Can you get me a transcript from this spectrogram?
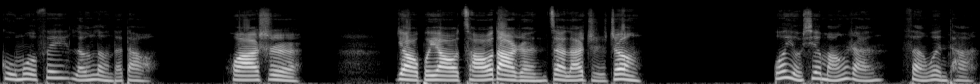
古墨飞冷冷的道：“花氏，要不要曹大人再来指证？”我有些茫然，反问他：“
